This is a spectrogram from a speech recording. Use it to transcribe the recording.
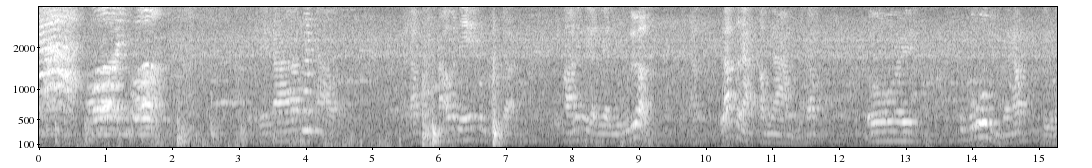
ครับอ้าวนะครับ เช้าวันนี้คุณครูจะพานักเรียนเรียนรู้เรื่องนะครับลักษณะคำนามนะครับ โดยคุณครูอุ้มนะครับอยู่ใน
